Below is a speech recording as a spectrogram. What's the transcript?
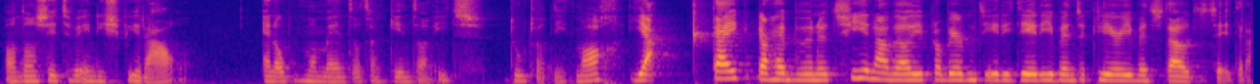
Want dan zitten we in die spiraal. En op het moment dat een kind dan iets doet wat niet mag. Ja, kijk, daar hebben we het. Zie je nou wel, je probeert me te irriteren. Je bent een kleer, je bent stout, et cetera.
